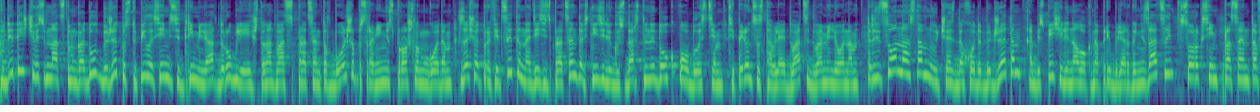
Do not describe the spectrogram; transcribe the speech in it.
В 2018 году в бюджет поступило 73 миллиарда рублей, что на 20% больше по сравнению с прошлым годом. За счет профицита на 10% снизили государственный долг области. Теперь он составляет 22 миллиона. Традиционно основную часть дохода бюджета обеспечили налог на прибыль организаций 47%,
